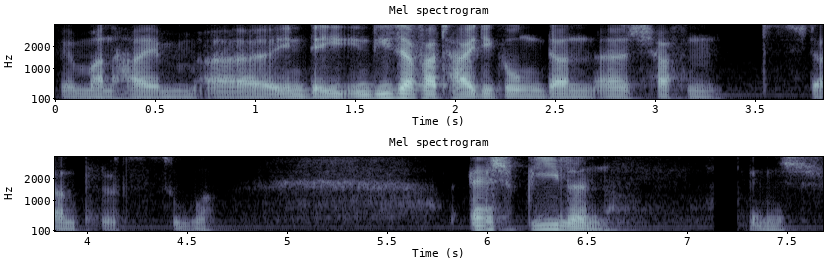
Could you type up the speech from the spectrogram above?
für Mannheim äh, in, de, in, dieser Verteidigung dann äh, schaffen, sich da einen Platz zu erspielen. Bin ich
